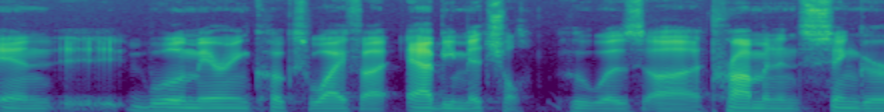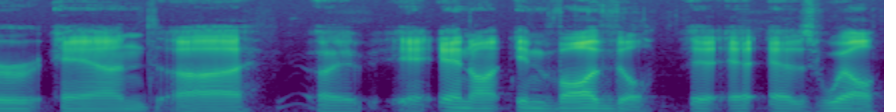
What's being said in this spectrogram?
and uh, Will Marion Cook's wife, uh, Abby Mitchell, who was a prominent singer and uh, uh, in, in vaudeville as well.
